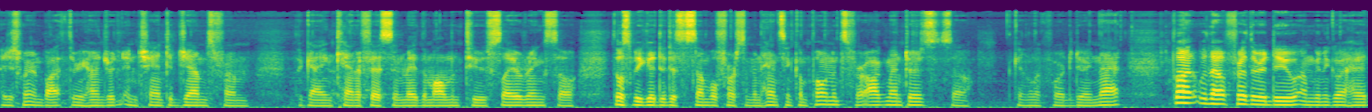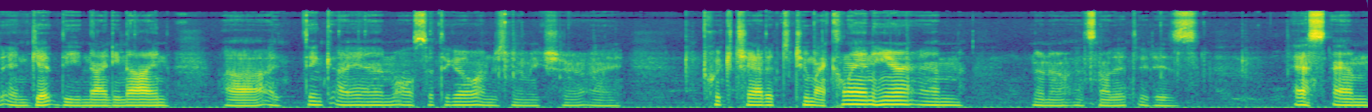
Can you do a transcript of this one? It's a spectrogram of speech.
I just went and bought 300 enchanted gems from guy in Canifis and made them all into Slayer rings. So those will be good to disassemble for some enhancing components for augmenters. So gonna look forward to doing that. But without further ado, I'm gonna go ahead and get the 99. Uh, I think I am all set to go. I'm just gonna make sure I quick chat it to my clan here. Um, no, no, that's not it. It is SM.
